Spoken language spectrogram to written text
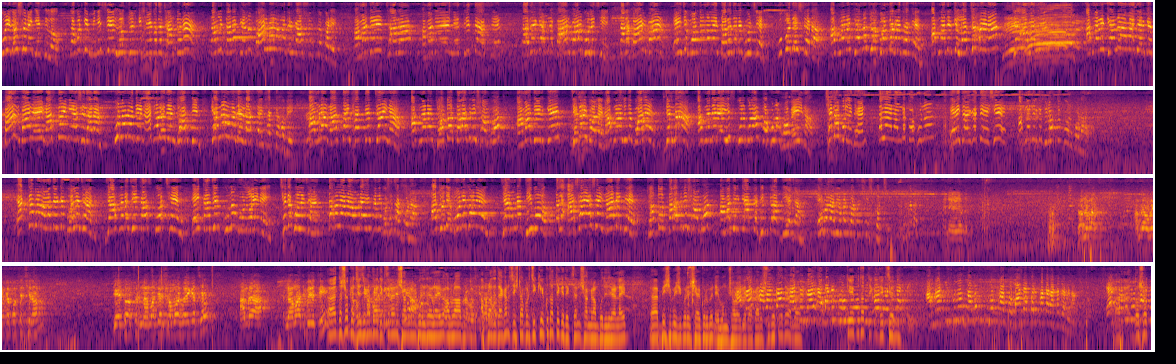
পরিদর্শনে গিয়েছিল তখন কি মিনিস্ট্রির লোকজন কি সেই কথা জানতো না তাহলে তারা কেন বারবার আমাদেরকে আশ্বস্ত করে আমাদের যারা আমাদের নেতৃত্বে আছেন তাদেরকে আমরা বারবার বলেছি তারা বারবার এই যে মন্ত্রণালয়ের দ্বারা দ্বারা ঘুরছেন উপদেষ্টারা আপনারা কেন চোখ বন্ধ করে থাকেন আপনাদেরকে লজ্জা হয় না যে আমাদের আপনারা কেন আমাদেরকে বারবার এই রাস্তায় নিয়ে এসে দাঁড়ান পনেরো দিন আঠারো দিন দশ দিন কেন আমাদের রাস্তায় থাকতে হবে আমরা রাস্তায় থাকতে চাই না আপনারা যত তাড়াতাড়ি সম্ভব আমাদেরকে যেটাই বলেন আপনারা যদি বলেন যে না আপনাদের এই স্কুলগুলো আর কখনো হবেই না সেটা বলে দেন তাহলে আর আমরা কখনো এই জায়গাতে এসে আপনাদেরকে বিরক্ত করব না একটাবার আমাদেরকে বলে যান যে আপনারা যে কাজ করছেন এই কাজের কোনো মূল্যই নেই সেটা বলে যান তাহলে আর আমরা এখানে বসে থাকব না আর যদি মনে করেন যে আমরা দিব তাহলে আশায় আশায় না রেখে যত তাড়াতাড়ি সম্ভব আমাদেরকে একটা ডিক্লার দিয়ে যান এবার আমি আমার কথা শেষ করছি ধন্যবাদ ধন্যবাদ। আমরা অপেক্ষা করতেছিলাম। যেহেতু আসলে নামাজের সময় হয়ে গেছে আমরা নামাজ বিরতি। দর্শক যে যেখান থেকে দেখছিলেন সংগ্রাম প্রতিদিনের লাইভ আমরা আপ- আপনাদের দেখানোর চেষ্টা করছি কে কোথা থেকে দেখছেন সংগ্রাম প্রতিদিনের লাইভ বেশি বেশি করে শেয়ার করবেন এবং সবাইকে দেখার সুযোগ করে আমরা কে কোথা থেকে দেখছেন? দর্শক,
